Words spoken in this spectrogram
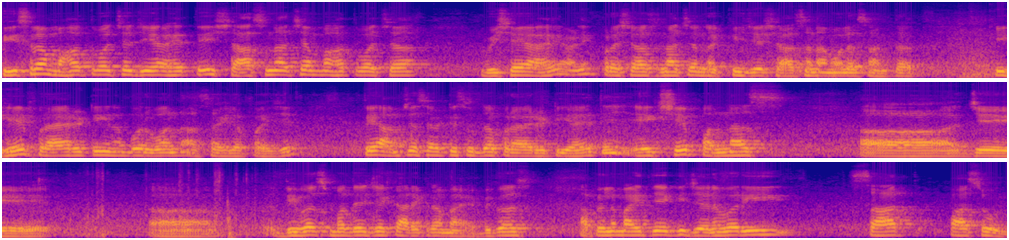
तिसरा महत्त्वाचं जे आहे ते शासनाच्या महत्त्वाच्या विषय आहे आणि प्रशासनाच्या नक्की जे शासन आम्हाला सांगतात की हे प्रायोरिटी नंबर वन असायला पाहिजे. ते आमच्यासाठी सुद्धा प्रायोरिटी आहे. ते एकशे पन्नास जे दिवसमध्ये जे कार्यक्रम आहे. बिकॉज आपल्याला माहिती आहे की जानेवारी सातपासून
